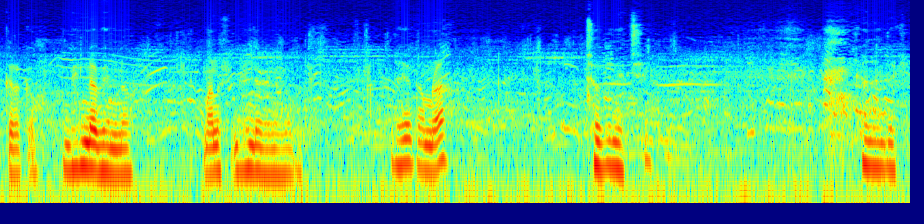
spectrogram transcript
এক রকম। ভিন্ন ভিন্ন। মানুষ ভিন্ন ভিন্ন অনুভূতি। যাই হোক, আমরা ছবি নিচ্ছি। এখানে দেখি।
